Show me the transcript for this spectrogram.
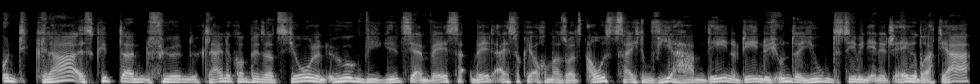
Und klar, es gibt dann für eine kleine Kompensation und irgendwie gilt es ja im Welteishockey auch immer so als Auszeichnung, wir haben den und den durch unser Jugendsystem in die NHL gebracht, ja.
